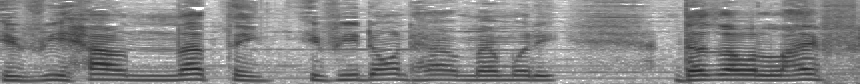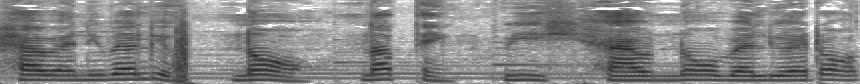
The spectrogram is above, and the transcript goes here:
If we have nothing if we don't have memory does our life have any value? No nothing. We have no value at all.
